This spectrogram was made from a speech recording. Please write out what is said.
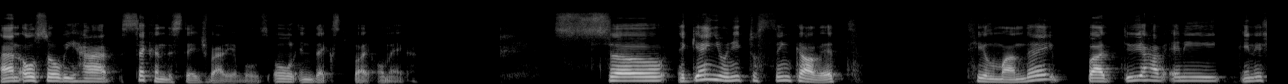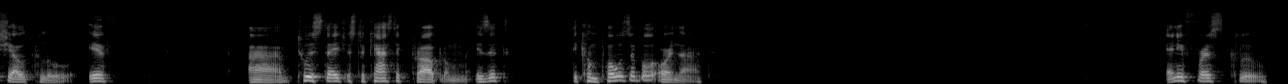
And also we have second stage variables, all indexed by omega. So again, you need to think of it till Monday, but do you have any initial clue if uh, two-stage stochastic problem, is it decomposable or not? Any first clue?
